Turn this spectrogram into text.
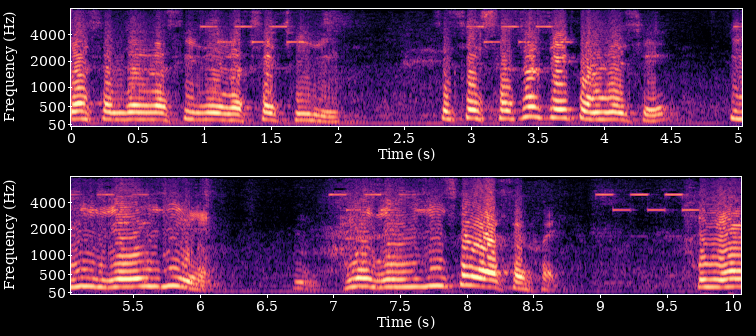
या संदर्भात जर लक्षात ठेवली. तर ते सतत एक म्हणायचे ही देवजी आहे. हे देवजीचं वाटप आहे आणि या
